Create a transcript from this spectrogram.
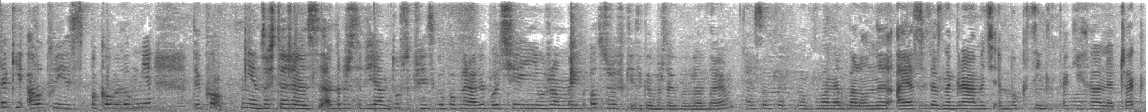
Taki outfit jest spoko według mnie, tylko, nie wiem, coś te rzęsy, ale dobrze sobie wzięłam tuż, przynajmniej go poprawię, bo dzisiaj nie użyłam moich odżywki, tylko może tak wyglądają. Tam są te pompowane balony, a ja sobie teraz nagrałam, wiecie, unboxing takich laleczek.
